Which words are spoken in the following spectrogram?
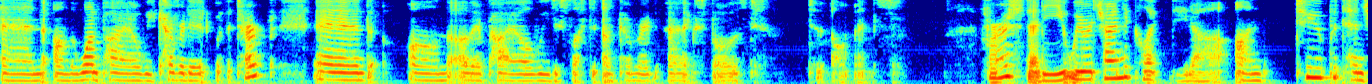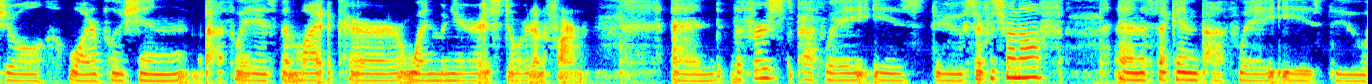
And on the one pile, we covered it with a tarp, and on the other pile, we just left it uncovered and exposed to the elements. For our study, we were trying to collect data on two potential water pollution pathways that might occur when manure is stored on a farm. And the first pathway is through surface runoff, and the second pathway is through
